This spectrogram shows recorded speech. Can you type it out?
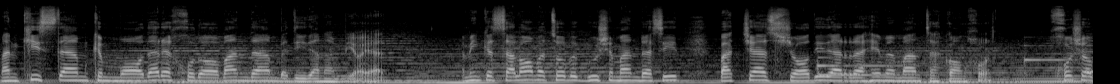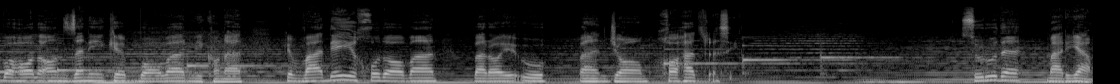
من کیستم که مادر خداوندم به دیدنم بیاید. همین که سلام تو به گوش من رسید بچه از شادی در رحم من تکان خورد. خوشا به حال آن زنی که باور می کند که وعده خداوند برای او به انجام خواهد رسید. سرود مریم.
